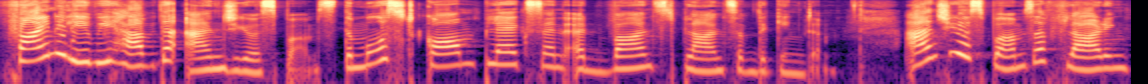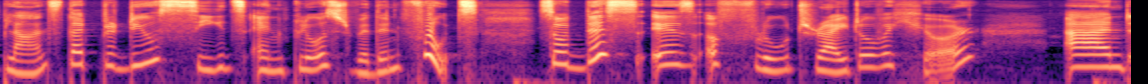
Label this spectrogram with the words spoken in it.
Finally, we have the angiosperms, the most complex and advanced plants of the kingdom. Angiosperms are flowering plants that produce seeds enclosed within fruits. So this is a fruit right over here and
